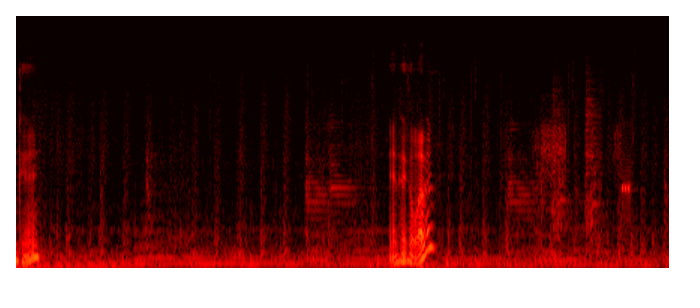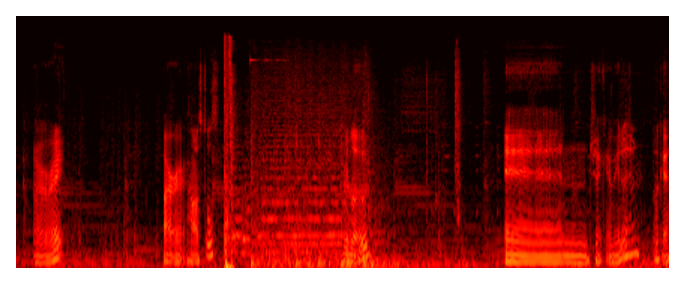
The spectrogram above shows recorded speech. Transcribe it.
Okay. Can I pick a weapon? Alright. Fire at hostiles. Reload. And check ammunition. Okay.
